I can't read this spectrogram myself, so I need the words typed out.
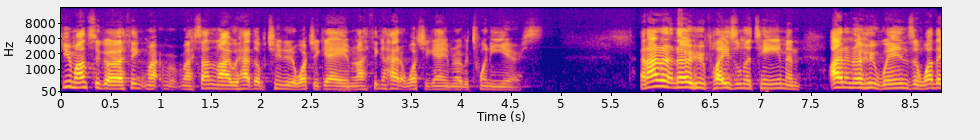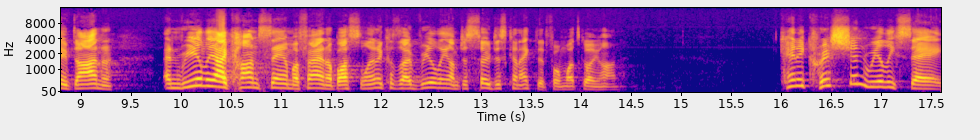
few months ago, I think my, my son and I, we had the opportunity to watch a game, and I think I hadn't watched a game in over 20 years. And I don't know who plays on the team, and I don't know who wins and what they've done. And really, I can't say I'm a fan of Barcelona because I really, I'm just so disconnected from what's going on. Can a Christian really say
